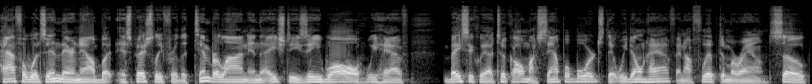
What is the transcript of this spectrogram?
half of what's in there now. But especially for the Timberline and the HDZ wall, we have basically I took all my sample boards that we don't have and I flipped them around. So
